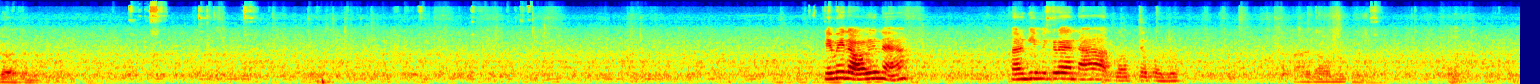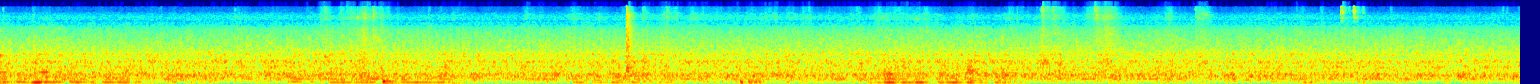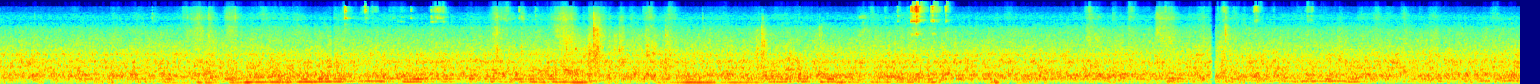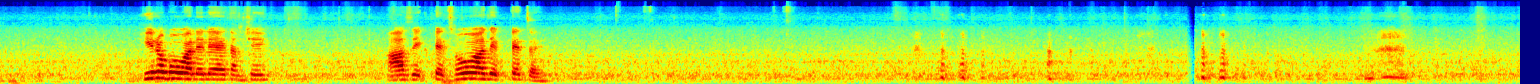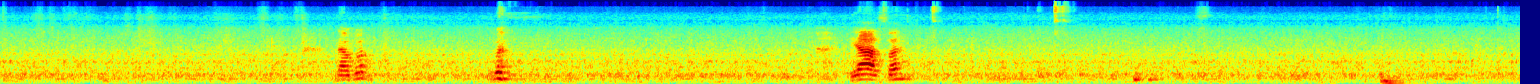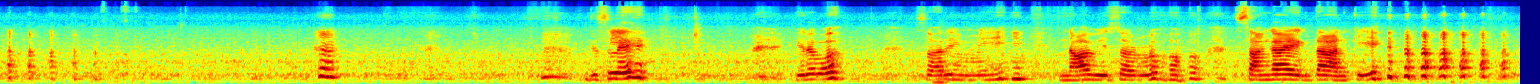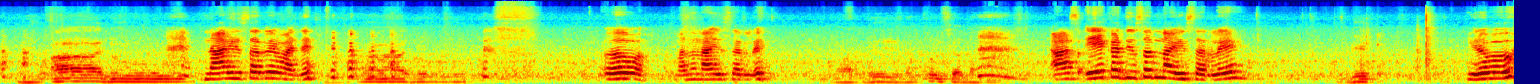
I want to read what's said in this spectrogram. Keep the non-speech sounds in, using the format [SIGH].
ते आता मी. हे मी लावली नाही कारण की मी इकडे ना हात लावते बाजू काय लावलं पाहिजे. आपण घराला कोणतं तरी लावू. हिरो भाऊ आलेले आहेत आमचे. आज एकटेच हो आज एकटेच आहे. या असं दिसले हिरो भाऊ सॉरी मी नाव विसरलो. सांगा एकदा आणखी. नाव विसरले माझे. माझं नाव विसरले. आज एका दिवसात नाव विसरले. हिरो भाऊ.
